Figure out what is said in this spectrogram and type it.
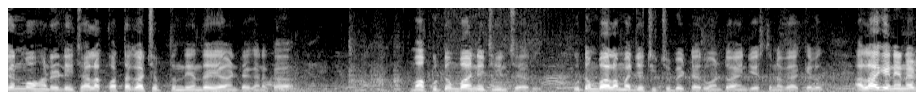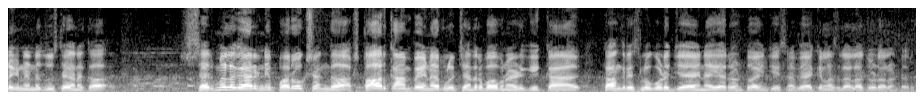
జగన్మోహన్ రెడ్డి చాలా కొత్తగా చెప్తుంది ఏందయ్యా అంటే గనక మా కుటుంబాన్ని చీల్చారు కుటుంబాల మధ్య చిచ్చు పెట్టారు అంటూ ఆయన చేస్తున్న వ్యాఖ్యలు. అలాగే నిన్నటికి నిన్న చూస్తే గనక షర్మిల గారిని పరోక్షంగా స్టార్ క్యాంపెయినర్లు చంద్రబాబు నాయుడుకి కా కాంగ్రెస్లో కూడా జాయిన్ అయ్యారు అంటూ ఆయన చేసిన వ్యాఖ్యలను అసలు ఎలా చూడాలంటారు?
